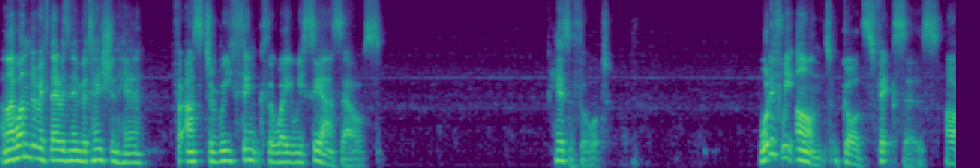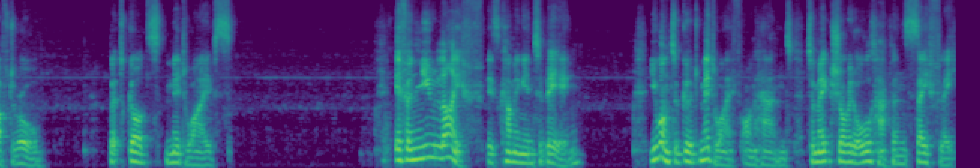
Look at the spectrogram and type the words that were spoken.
And I wonder if there is an invitation here for us to rethink the way we see ourselves. Here's a thought. What if we aren't God's fixers after all, but God's midwives? If a new life is coming into being, you want a good midwife on hand to make sure it all happens safely.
